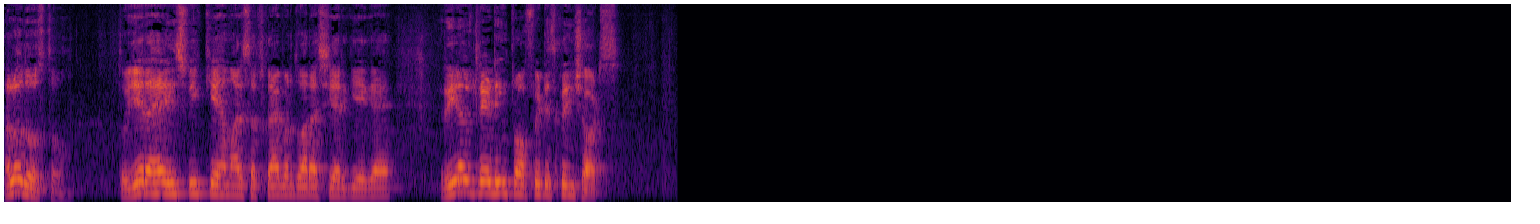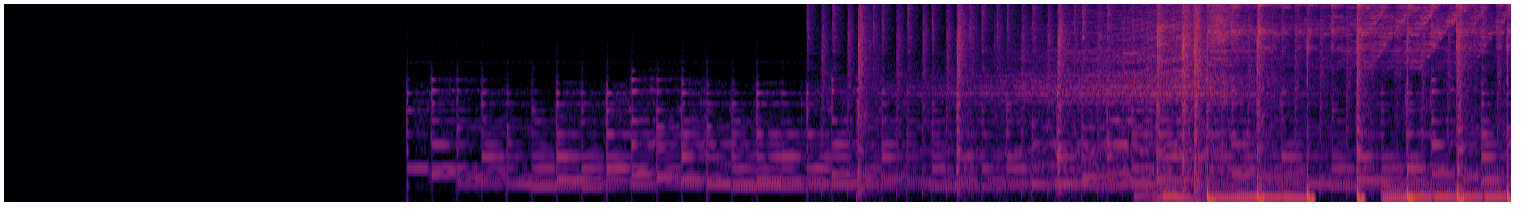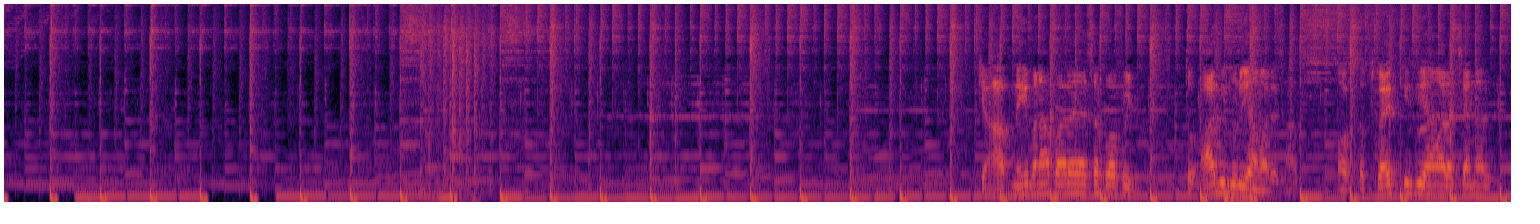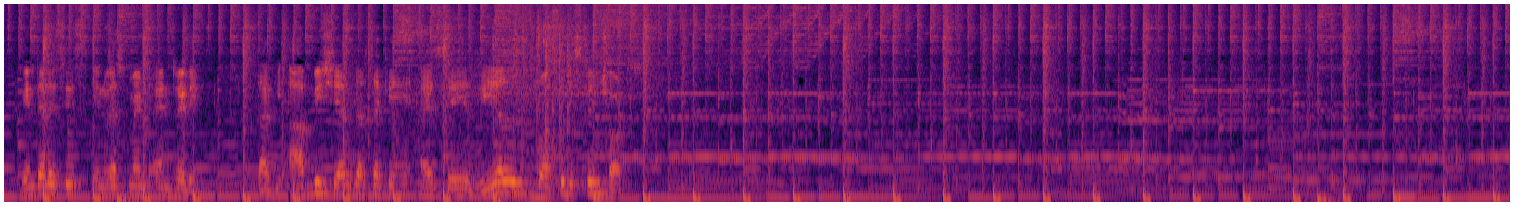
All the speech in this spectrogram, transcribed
hello दोस्तों तो ये रहे इस वीक के हमारे सब्सक्राइबर द्वारा शेयर किए गए रियल ट्रेडिंग प्रॉफिट स्क्रीनशॉट्स क्या आप नहीं बना पा रहे हैं ऐसा प्रॉफिट तो आज ही जुड़िए हमारे साथ और सब्सक्राइब कीजिए हमारा channel Intellisys investment and trading ताकि आप भी शेयर कर सकें ऐसे रियल प्रॉफिट स्क्रीनशॉट्स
